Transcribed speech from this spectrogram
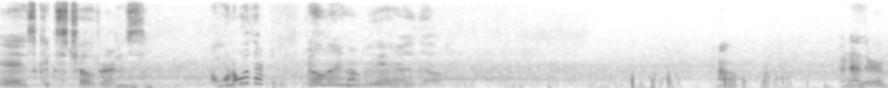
is Cook's Children's. I wonder what they're building over there though. Huh. Another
